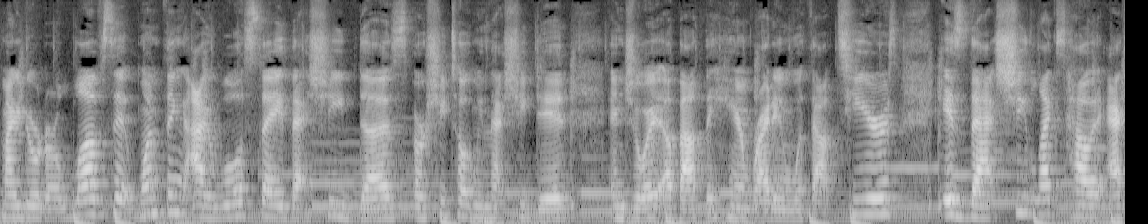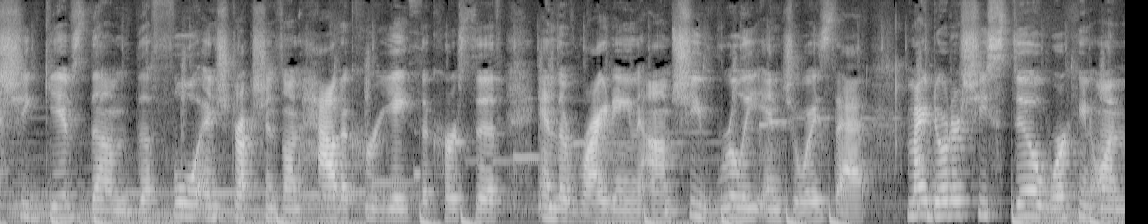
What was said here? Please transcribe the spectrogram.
My daughter loves it. One thing I will say that she does, or she told me that she did enjoy about the handwriting without tears is that she likes how it actually gives them the full instructions on how to create the cursive and the writing. Um, she really enjoys that. My daughter, she's still working on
